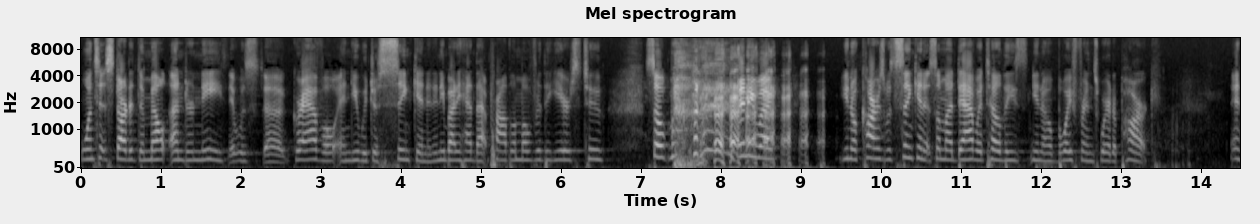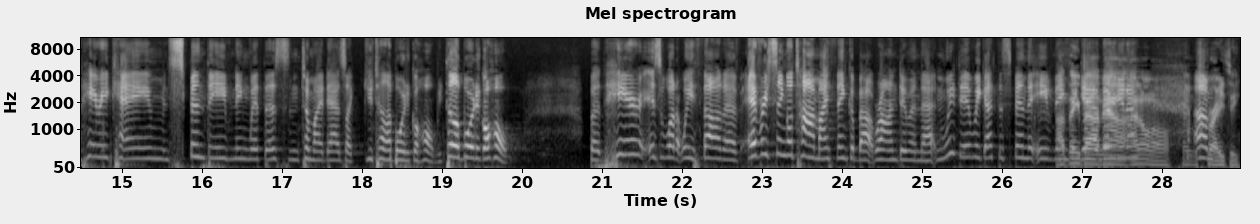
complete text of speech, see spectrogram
once it started to melt underneath, it was uh, gravel and you would just sink in it. Anybody had that problem over the years too? So anyway, you know, cars would sink in it. So my dad would tell these, you know, boyfriends where to park. And here he came and spent the evening with us until my dad's like, You tell a boy to go home. You tell a boy to go home. But here is what we thought of every single time I think about Ron doing that. And we did. We got to spend the evening I think together. about now, you know? I don't know. It was Um, crazy.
